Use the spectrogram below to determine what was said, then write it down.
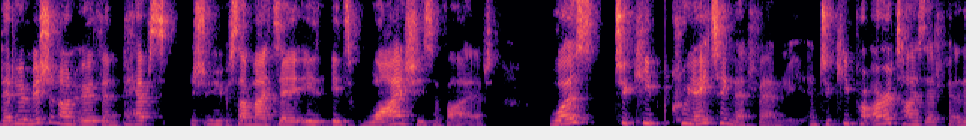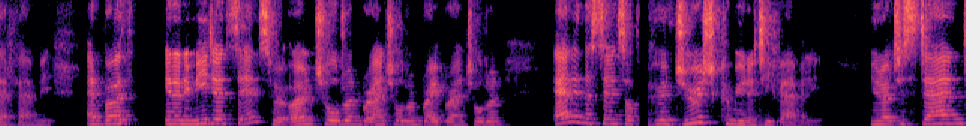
that her mission on earth and perhaps she, some might say it, it's why she survived was to keep creating that family and to keep prioritize that that family. And both in an immediate sense her own children grandchildren great grandchildren and in the sense of her jewish community family. You know to stand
